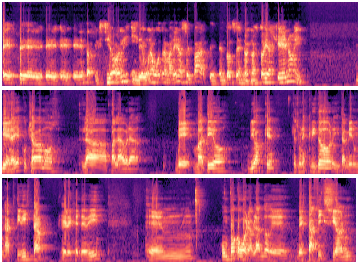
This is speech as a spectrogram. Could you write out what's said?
Este, eh, eh, en esta ficción y de una u otra manera soy parte, entonces no, no estoy ajeno y... Bien, ahí escuchábamos la palabra de Mateo Diosque, que es un escritor y también un activista LGTBI, em, un poco, bueno, hablando de, de esta ficción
